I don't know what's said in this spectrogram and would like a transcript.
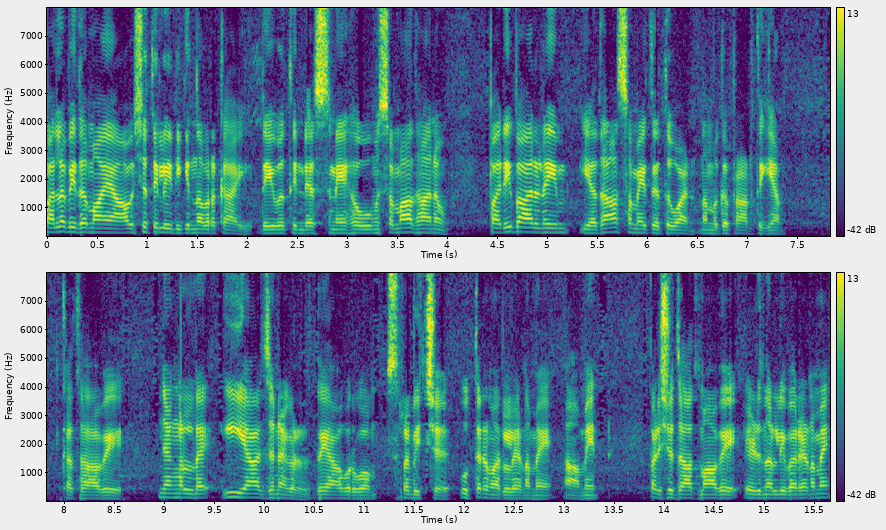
പലവിധമായ ആവശ്യത്തിലിരിക്കുന്നവർക്കായി ദൈവത്തിന്റെ സ്നേഹവും സമാധാനവും പരിപാലനയും യഥാസമയത്തെത്തുവാൻ നമുക്ക് പ്രാർത്ഥിക്കാം. കഥാവെ ഞങ്ങളുടെ ഈ യാചനകൾ ദയാപൂർവം ശ്രവിച്ച് ഉത്തരമരളണമേ. ആമീൻ. പരിശുദ്ധാത്മാവെ എഴുന്നള്ളി വരണമേ.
